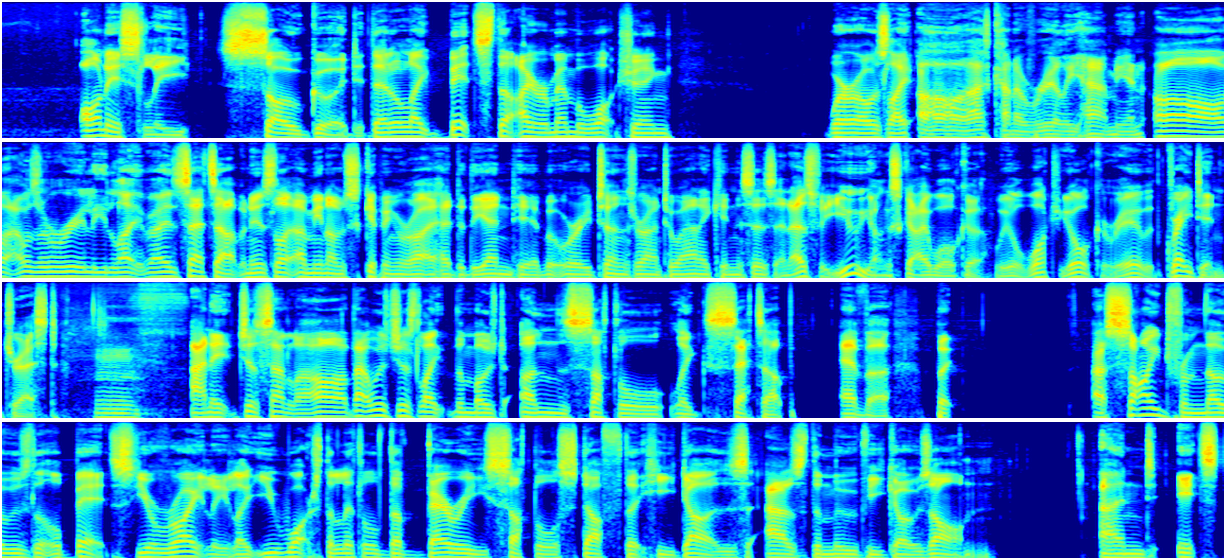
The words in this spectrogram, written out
honestly so good. There are like bits that I remember watching where I was like, oh, that's kind of really hammy, and oh, that was a really light setup. And it's like, I mean, I'm skipping right ahead to the end here, but where he turns around to Anakin and says, and as for you, young Skywalker, we'll watch your career with great interest. Hmm. And it just sounded like, oh, that was just like the most unsubtle like setup ever. But aside from those little bits, you're rightly like you watch the little, the very subtle stuff that he does as the movie goes on, and it's,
